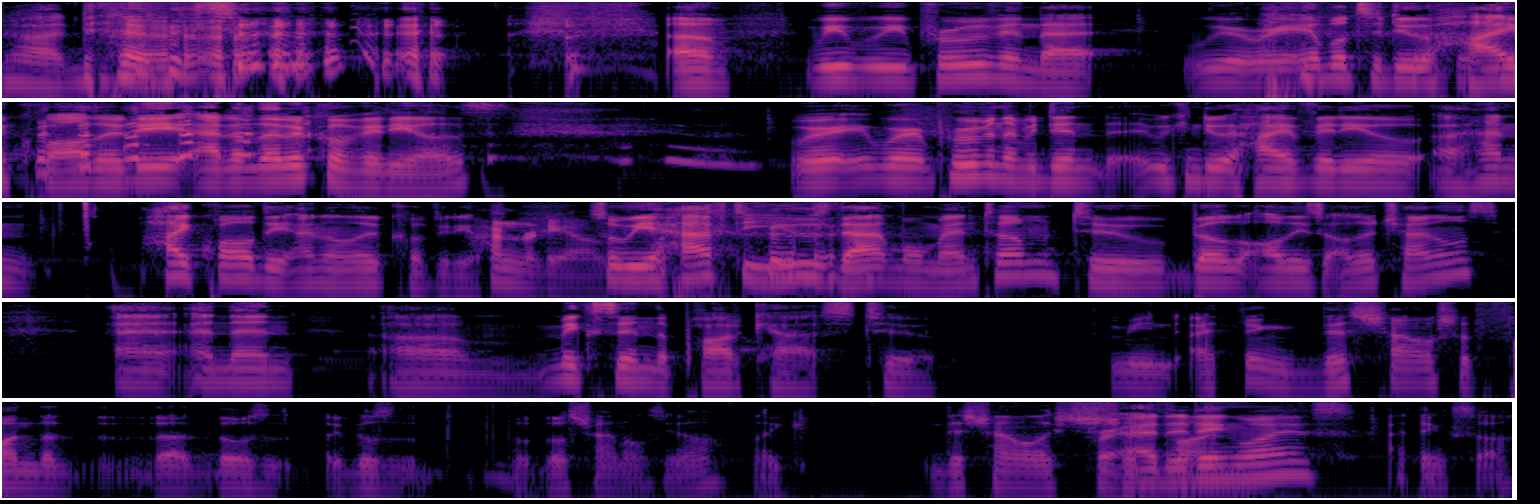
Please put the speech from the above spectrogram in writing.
God damn. um, we we proven that we were able to do high quality analytical videos. We're we're proven that we didn't we can do high video uh, han- high quality analytical videos. So we have to use that momentum to build all these other channels, and, and then um, mix in the podcast too. I mean, I think this channel should fund the, the those like those those channels. You know, like this channel like For editing fund- wise, I think so.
